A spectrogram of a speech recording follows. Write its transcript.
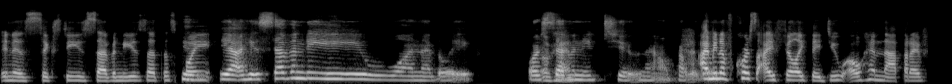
in his 60s, 70s at this point? Yeah, he's 71, I believe, or Okay. 72 now, probably. I mean, of course, I feel like they do owe him that, but I've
